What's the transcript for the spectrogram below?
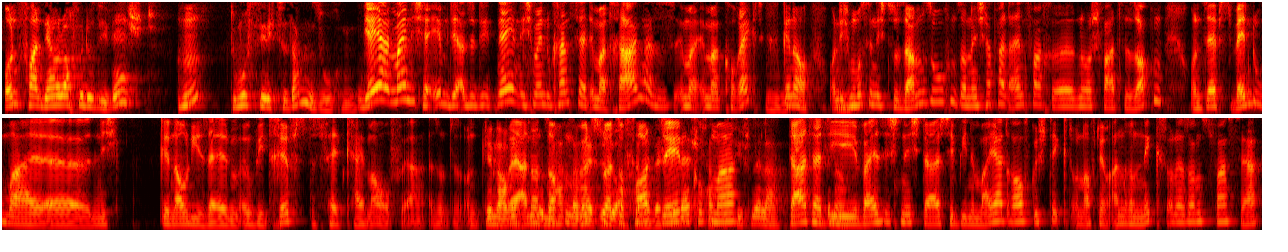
Und von, Ja, und auch wenn du sie wäscht. Hm? Du musst sie nicht zusammensuchen. Ja, ja, meine ich ja eben. Die, also die, nee, ich meine, du kannst sie halt immer tragen, also es ist immer immer korrekt, genau. Und ich muss sie nicht zusammensuchen, sondern ich habe halt einfach äh, nur schwarze Socken. Und selbst wenn du mal äh, nicht genau dieselben irgendwie triffst, das fällt keinem auf, ja. Also das- und Genau, bei anderen Socken würdest halt, du halt sofort sehen, wäschst, guck mal, da hat er Genau. die, weiß ich nicht, da ist die Biene Meier drauf gestickt und auf dem anderen nix oder sonst was, ja.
